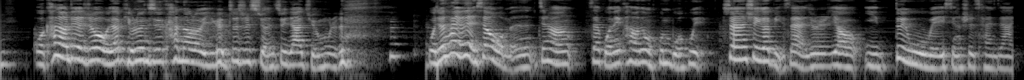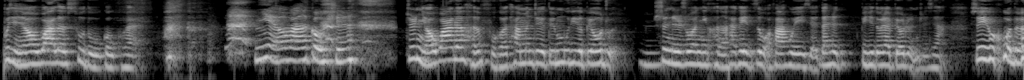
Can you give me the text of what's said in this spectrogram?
我看到这个之后，我在评论区看到了一个，这是选最佳掘墓人。我觉得他有点像我们经常在国内看到那种婚博会。虽然是一个比赛，就是要以队伍为形式参加，不仅要挖的速度够快，你也要挖的够深，就是你要挖的很符合他们这个对目的的标准，甚至说你可能还可以自我发挥一些，但是必须都在标准之下。所以获得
